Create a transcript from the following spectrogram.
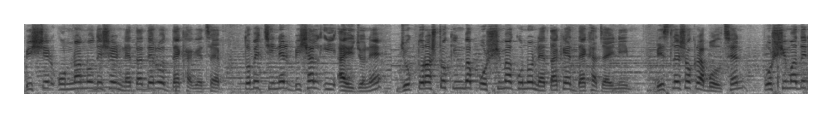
বিশ্বের অন্যান্য দেশের নেতাদেরও দেখা গেছে। তবে চীনের বিশাল এই আয়োজনে যুক্তরাষ্ট্র কিংবা পশ্চিমা কোনো নেতাকে দেখা যায়নি। বিশ্লেষকরা বলছেন, পশ্চিমাদের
